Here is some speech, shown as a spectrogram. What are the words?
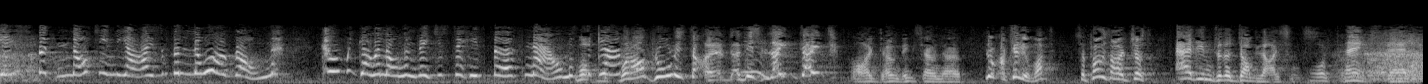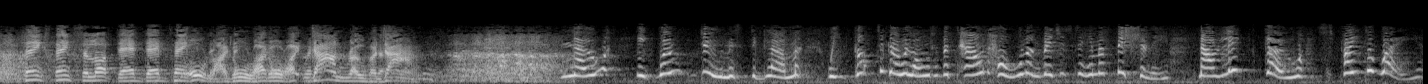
Yes, but not in the eyes of the law, Ron. Can't we go along and register his birth now, Mr. What, Glum? what after all this time, uh, this late date? Oh, I don't think so, no. Look, I'll tell you what. Suppose I just add him to the dog license. Oh, thanks, Dad. Thanks, thanks a lot, Dad. Dad, thanks. All right, all right, all right. Down, Rover, down. No, it won't do, Mr. Glum. We've got to go along to the town hall and register him officially. Now let's go straight away.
